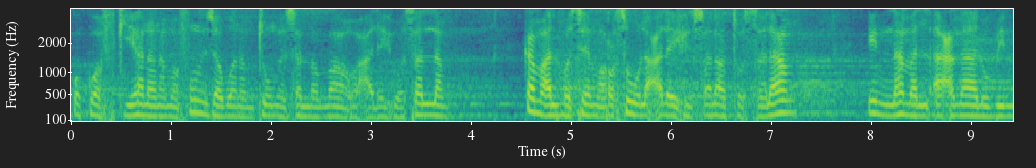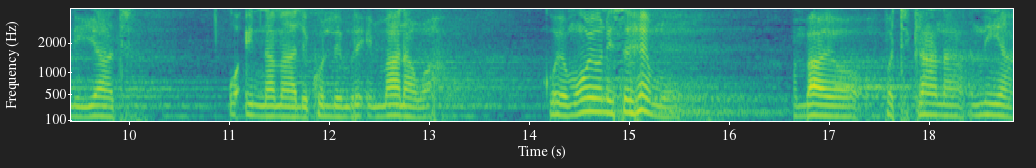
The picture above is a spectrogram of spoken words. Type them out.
kwa kuafikiana na mafunzo ya bwana mtume sallallahu alayhi wasallam kama alivyosema rasul alayhi salatu wassalam innamal a'malu binniyat wa innama likulli imri'in ma nawa. Kwa hiyo moyo ni sehemu ambayo hupatikana nia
